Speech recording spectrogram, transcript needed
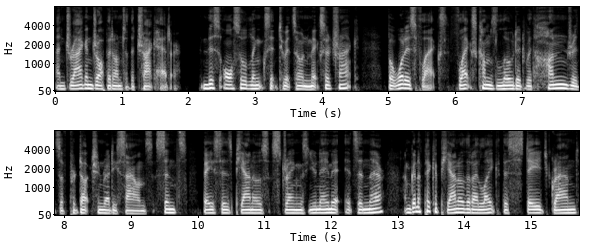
and drag and drop it onto the track header. This also links it to its own mixer track. But what is Flex? Flex comes loaded with hundreds of production ready sounds synths, basses, pianos, strings, you name it, it's in there. I'm going to pick a piano that I like, this Stage Grand.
